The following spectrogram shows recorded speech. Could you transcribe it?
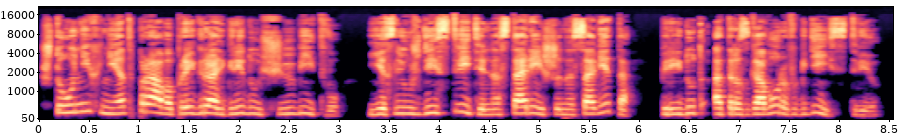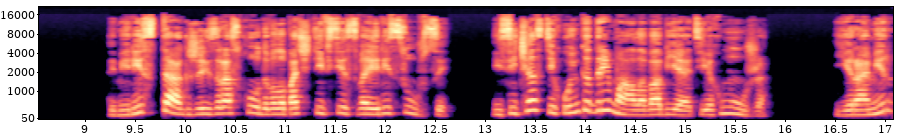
что у них нет права проиграть грядущую битву, если уж действительно старейшины совета перейдут от разговоров к действию. Тамирис также израсходовала почти все свои ресурсы и сейчас тихонько дремала в объятиях мужа. Яромир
